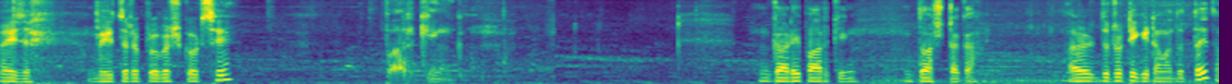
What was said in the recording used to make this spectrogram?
এই যে, ভিতরে প্রবেশ করছি। পার্কিং। গাড়ি পার্কিং, দশ টাকা। আর দুটো টিকিট আমাদের, তাই তো?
